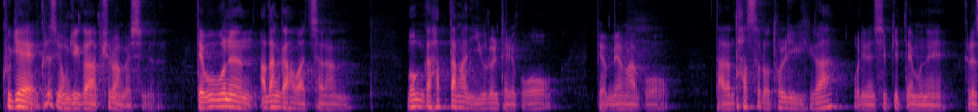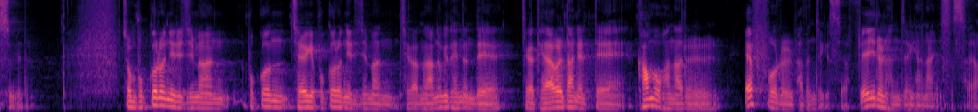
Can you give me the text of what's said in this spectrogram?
그게, 그래서 용기가 필요한 것입니다. 대부분은 아담과 하와처럼 뭔가 합당한 이유를 들고 변명하고 다른 탓으로 돌리기가 우리는 쉽기 때문에 그렇습니다. 좀 부끄러운 일이지만, 부끄러운, 저에게 부끄러운 일이지만 제가 나누기도 했는데 제가 대학을 다닐 때 과목 하나를 F를 받은 적이 있어요. 페일을 한 적이 하나 있었어요.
